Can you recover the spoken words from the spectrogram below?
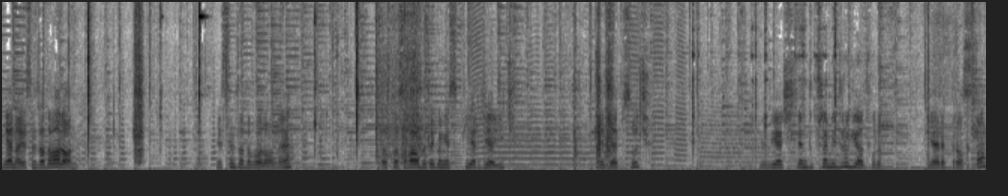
Nie no, jestem zadowolony. Jestem zadowolony. Teraz tego nie spierdzielić. Nie zepsuć. Wywijać ten przynajmniej drugi otwór w miarę prosto.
